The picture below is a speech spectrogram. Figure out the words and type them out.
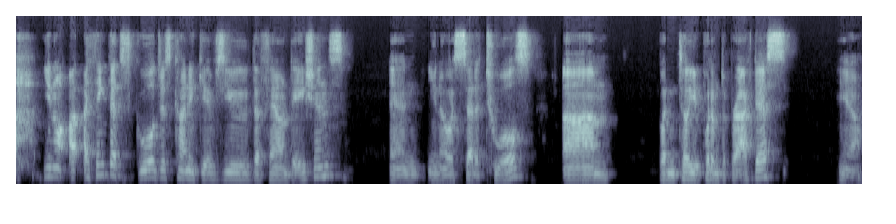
you know, I, I think that school just kind of gives you the foundations and you know a set of tools um, but until you put them to practice, you know,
